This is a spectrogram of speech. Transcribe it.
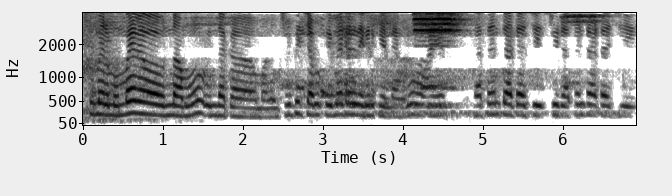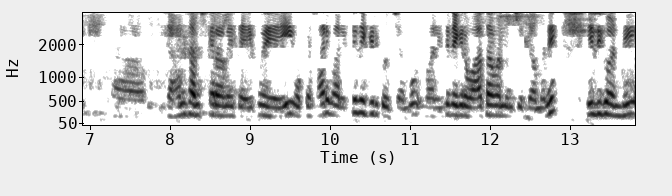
ఇప్పుడు మనం ముంబైలో ఉన్నాము. ఇందాక మనం చూపించాము క్రిమేటర్ దగ్గరికి వెళ్ళాము. రతన్ టాటాజీ శ్రీ రతన్ టాటాజీ దాని దహన సంస్కారాలు అయితే అయిపోయాయి. ఒక్కసారి వారి ఇంటి దగ్గరికి వచ్చాము. వారి ఇంటి దగ్గర వాతావరణం చూద్దామని. ఇదిగోండి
